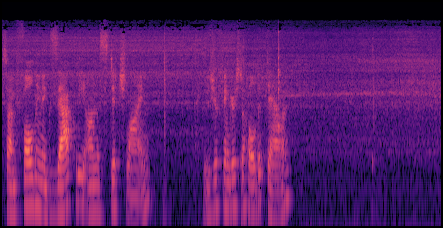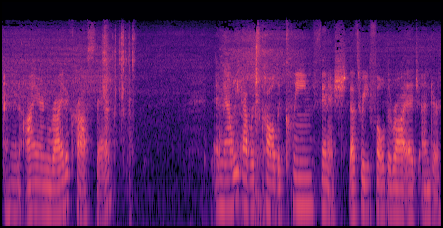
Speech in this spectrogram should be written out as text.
So I'm folding exactly on the stitch line. Use your fingers to hold it down. And then iron right across there. And now we have what's called a clean finish. That's where you fold the raw edge under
